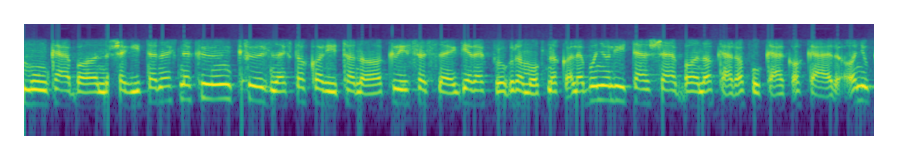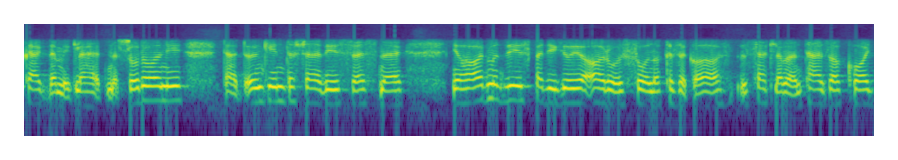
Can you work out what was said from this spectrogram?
munkában segítenek nekünk, főznek, takarítanak, részt vesznek gyerekprogramoknak a lebonyolításában, akár apukák, akár anyukák, de még lehetne sorolni, tehát önkéntesen részt vesznek. A harmadrészt pedig arról szólnak ezek a szettlementházak, hogy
